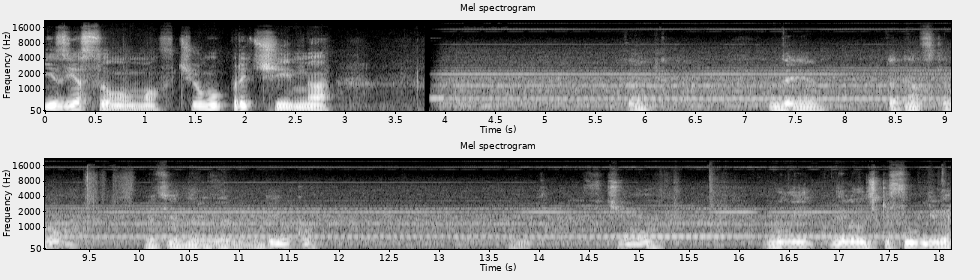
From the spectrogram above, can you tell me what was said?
і з'ясовуємо, в чому причина. Так, де 15 кВт, працює на резервному будинку. В чому були невеличкі сумніви.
